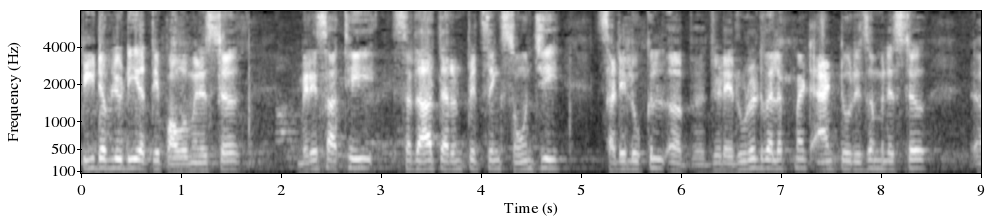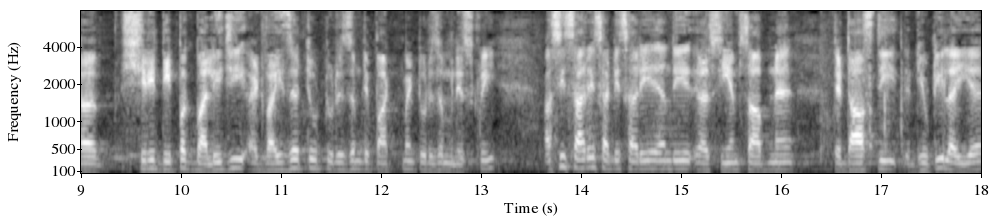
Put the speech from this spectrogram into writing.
ਪੀਡਬਲਯੂਡੀ ਅਤੇ ਪਾਵਰ ਮਿਨਿਸਟਰ ਮੇਰੇ ਸਾਥੀ ਸਰਦਾਰ ਤਰਨਪ੍ਰੀਤ ਸਿੰਘ ਸੋਨ ਜੀ, ਸਾਡੇ ਲੋਕਲ ਜਿਹੜੇ rural development and tourism minister Shri Deepak Bali ji adviser to tourism department tourism ministry ਅਸੀਂ ਸਾਰੇ ਸਾਡੀ ਸਾਰੀਆਂ ਦੀ ਸੀਐਮ ਸਾਹਿਬ ਨੇ ਤੇ ਦਾਸ ਦੀ ਡਿਊਟੀ ਲਾਈ ਹੈ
